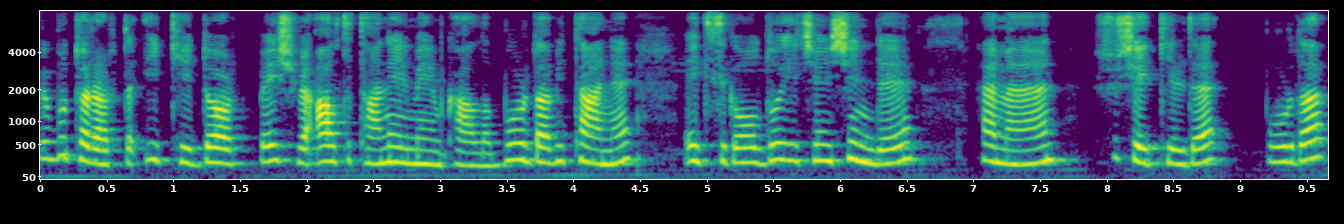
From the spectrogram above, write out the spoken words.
Ve bu tarafta 2, 4, 5 ve 6 tane ilmeğim kaldı. Burada bir tane eksik olduğu için şimdi hemen şu şekilde burada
